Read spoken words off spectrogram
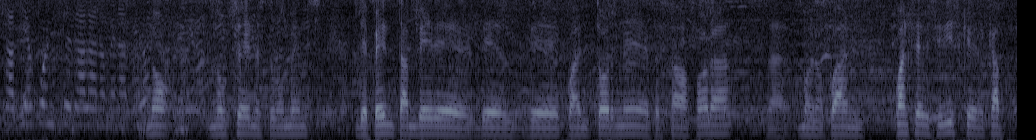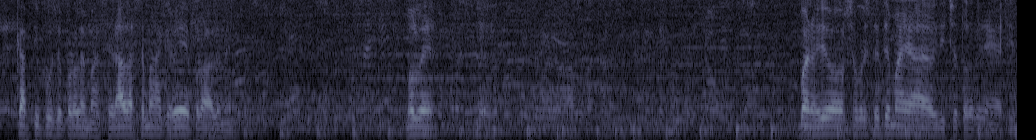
Se sap ja quan serà la nomenació? No, no ho sé en aquests moments. Depèn també de, de, de quan torne per estar fora, la, bueno, quan, quan se decidís que cap, cap tipus de problema. Serà la setmana que ve, probablement. Molt bé. Bueno, yo sobre este tema ya he dicho todo lo que tenía que decir.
